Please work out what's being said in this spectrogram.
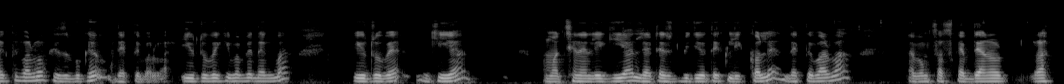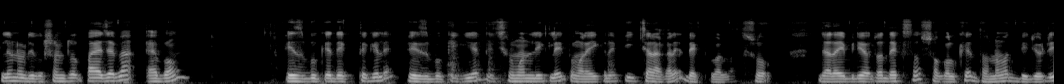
দেখতে পারবা, ফেসবুকেও দেখতে পারবা। ইউটিউবে কীভাবে দেখবা? ইউটিউবে গিয়া, আমার চ্যানেলে গিয়া লেটেস্ট ভিডিওতে ক্লিক করলে দেখতে পারবা এবং সাবস্ক্রাইব দেওয়ানো রাখলে নোটিফিকেশনটা পাওয়া যাবে এবং ফেসবুকে দেখতে গেলে ফেসবুকে গিয়ে টিচারমান লিখলেই তোমরা এখানে পিকচার আকারে দেখতে পারবা। সো যারা এই ভিডিওটা দেখছ, সকলকে ধন্যবাদ। ভিডিওটি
